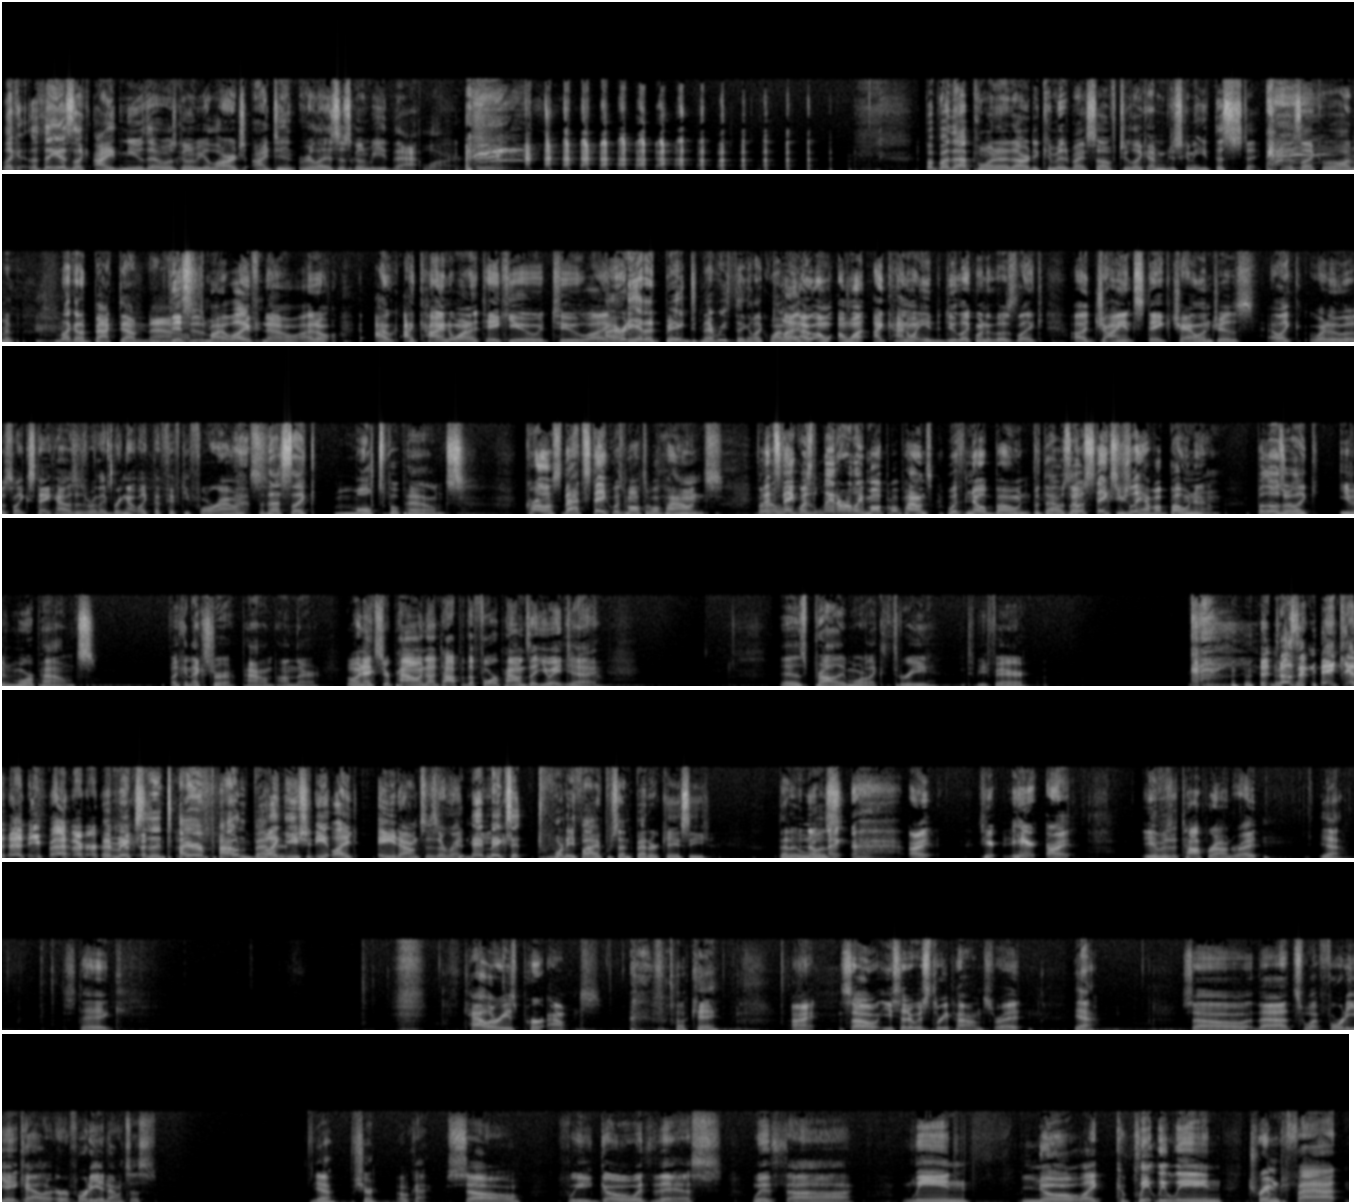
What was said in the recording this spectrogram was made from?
like the thing is, like I knew that it was going to be large. I didn't realize it was going to be that large. But by that point, I'd already committed myself to like I'm just going to eat this steak. It's like, well, I'm, I'm not going to back down now. This is my life now. I don't. I I kind of want to take you to like. I already had it baked and everything. Like, why would I, I? I, I want. I kind of want you to do like one of those like uh, giant steak challenges at like one of those like steakhouses where they bring out like the fifty-four ounce. but that's like multiple pounds. Carlos, that steak was multiple pounds. That I- steak was literally multiple pounds with no bone. But that was those like- steaks usually have a bone in them. But those are like even more pounds, like an extra pound on there. Oh, an extra pound on top of the four pounds that you ate today. It was probably more like three, to be fair. it doesn't make it any better. It makes an entire pound better. Like you should eat like eight ounces of red meat. it makes it twenty five percent better, Casey. That it no. was. I- all right, here, here. All right, it was a top round, right? yeah, Steak. Calories per ounce. okay, All right. So you said it was three pounds, right? yeah, So that's what forty-eight cal or forty-eight ounces. yeah, sure. Okay. So if we go with this, with uh, lean, no, like completely lean, trimmed fat,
